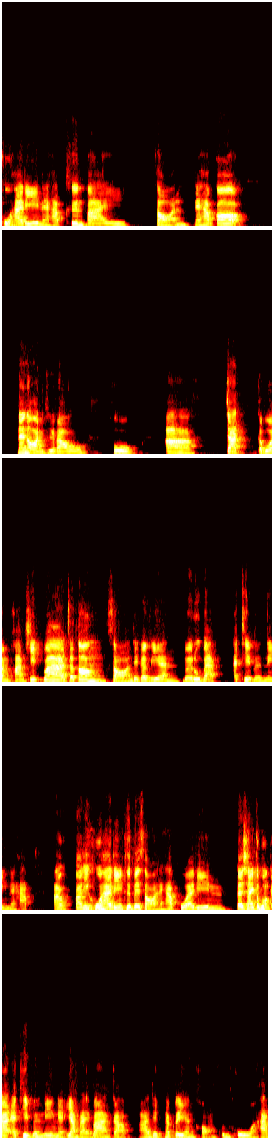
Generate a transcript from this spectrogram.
ครูไฮรีนะครับขึ้นไปสอนนะครับ ก็แน่นอนคือเราถูกจัดกระบวนความคิดว่าจะต้องสอนเด็กนักเรียนด้วยรูปแบบ active learning นะครับ เอาตอนที่ครูไฮดีนขึ้นไปสอนนะครับครูไฮดีนได้ใช้กระบวนการ active learning เนี่ยอย่างไรบ้างกับอ่าเด็กนักเรียนของคุณครูอะครับ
